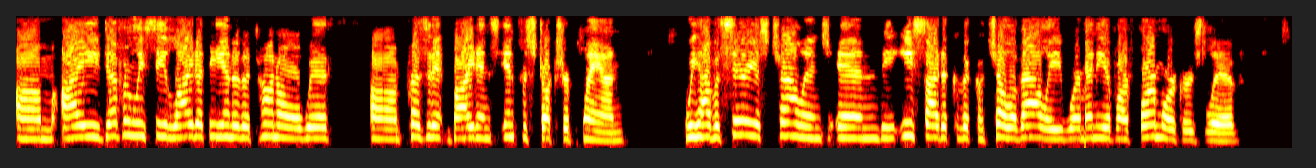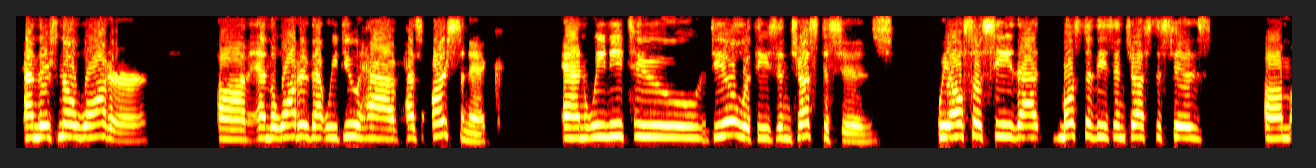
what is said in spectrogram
Um, I definitely see light at the end of the tunnel with uh, President Biden's infrastructure plan we have a serious challenge in the east side of the Coachella Valley where many of our farm workers live, and there's no water. Um, and the water that we do have has arsenic, and we need to deal with these injustices. We also see that most of these injustices um,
